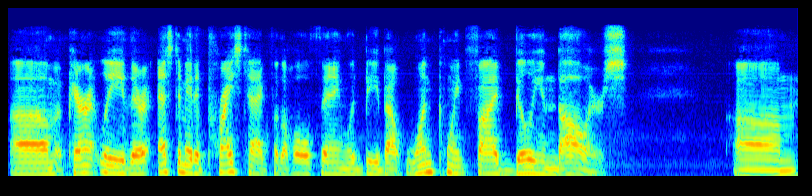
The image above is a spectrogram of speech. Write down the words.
um, apparently their estimated price tag for the whole thing would be about 1.5 billion dollars. Um,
